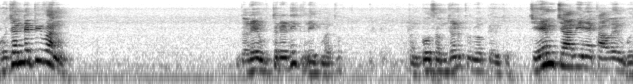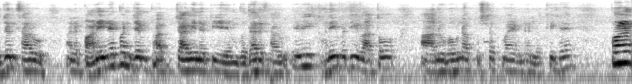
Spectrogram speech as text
ભોજનને પીવાનું. ગળે ઉતરે નહીં ઘડીકમાં તો પણ બહુ સમજણપૂર્વક કહ્યું છે. જેમ ચાવીને ખાવ એમ ભોજન સારું અને પાણીને પણ જેમ ચાવીને પીએ એમ વધારે સારું. એવી ઘણી બધી વાતો આ અનુભવના પુસ્તકમાં એમને લખી છે. પણ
